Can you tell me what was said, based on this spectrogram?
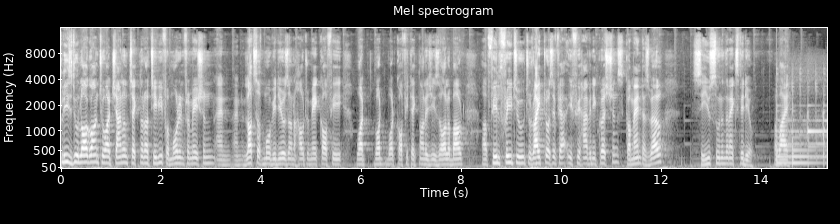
please do log on to our channel Tecnora TV for more information and, and lots of more videos on how to make coffee, what, what, what coffee technology is all about. Uh, feel free to, to write to us if you, if you have any questions, comment as well. See you soon in the next video. Bye-bye.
